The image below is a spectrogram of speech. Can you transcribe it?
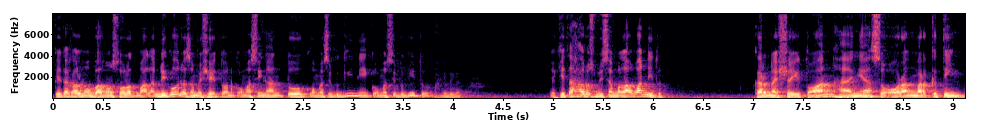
Kita kalau mau bangun sholat malam digoda sama syaitan, kau masih ngantuk, kau masih begini, kau masih begitu. Gitu kan. Ya kita harus bisa melawan itu. Karena syaitan hanya seorang marketing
